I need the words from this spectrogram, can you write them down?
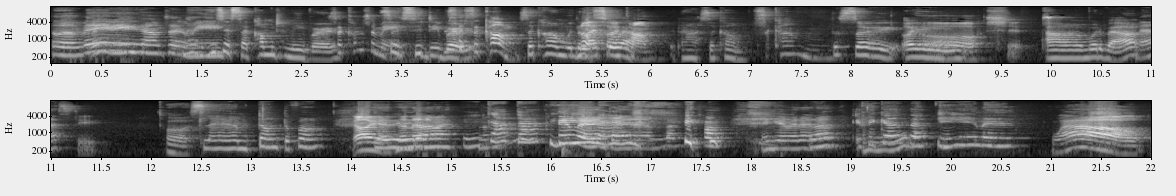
Oh, baby, come to No, me. he says succumb to me, bro. succumb to me. So Sydney, He bro. says succumb. Succumb when the Not succumb. Nah, succumb. Succumb. That's so. Yeah. Oh, shit. Um, what about? Nasty. Oh, slam dunk the funk. Oh, yeah. No, no, no. You no. got that Feeling, feeling. and give it up. If you got that feeling. Wow.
